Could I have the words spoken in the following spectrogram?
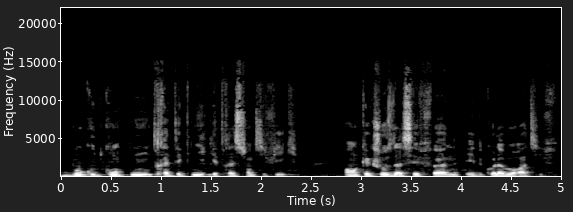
beaucoup de contenu très technique et très scientifique en quelque chose d'assez fun et de collaboratif.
